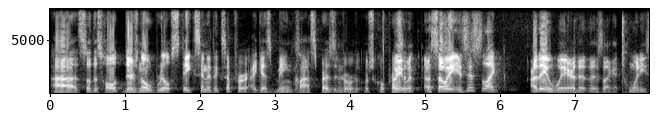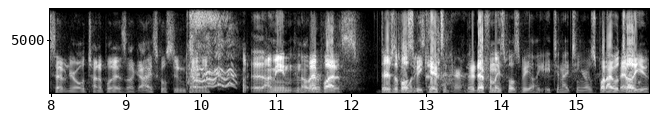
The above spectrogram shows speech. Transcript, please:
Uh, so this whole there's no real stakes in it except for I guess being class president or, or school Wait, president. what, uh, so wait, is this like? Are they aware that there's like a 27 year old trying to play as like a high school student kind of? Uh, I mean, no, ben they're, Platt is. they're supposed to be kids in here. They're definitely supposed to be like 18, 19 year olds. But I will Ben tell you,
